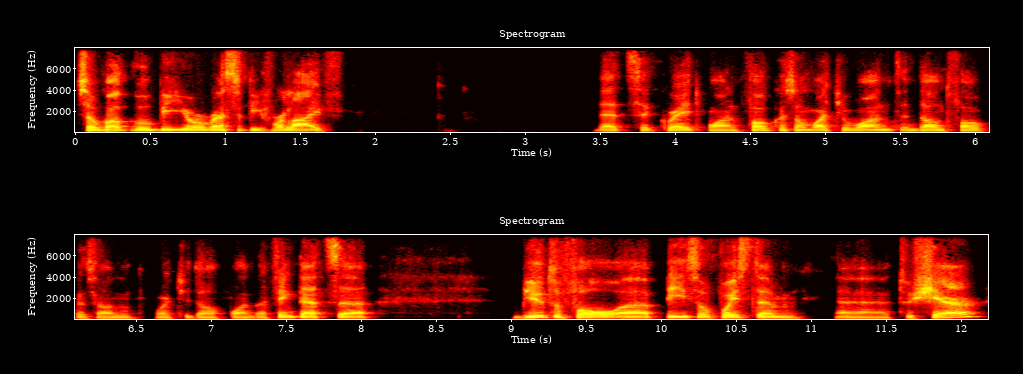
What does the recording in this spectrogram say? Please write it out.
So, what will be your recipe for life? That's a great one. Focus on what you want and don't focus on what you don't want. I think that's a beautiful uh, piece of wisdom uh, to share.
